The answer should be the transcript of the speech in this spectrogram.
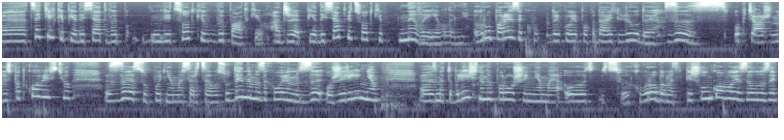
Е, Це тільки 50% випадків, адже 50% не виявлені. Група ризику, до якої попадають люди з, обтяженою спадковістю, з супутніми серцево-судинними захворюваннями, з ожирінням, е, з метаболічними порушеннями, з хворобами підшлункової залози.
